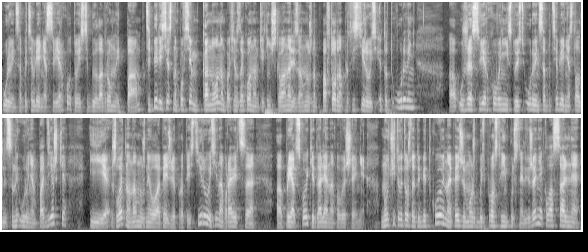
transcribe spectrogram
уровень сопротивления сверху, то есть был огромный памп. Теперь, естественно, по всем канонам, по всем законам технического анализа нужно повторно протестировать этот уровень уже сверху вниз, то есть уровень сопротивления стал для цены уровнем поддержки, и желательно нам нужно его опять же протестировать и направиться при отскоке далее на повышение. Но учитывая то, что это биткоин, опять же, может быть просто импульсное движение колоссальное.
